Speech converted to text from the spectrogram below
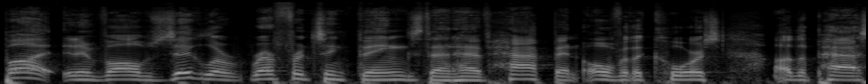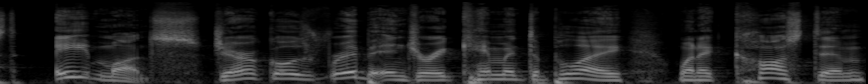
But it involves Ziggler referencing things that have happened over the course of the past eight months. Jericho's rib injury came into play when it cost him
